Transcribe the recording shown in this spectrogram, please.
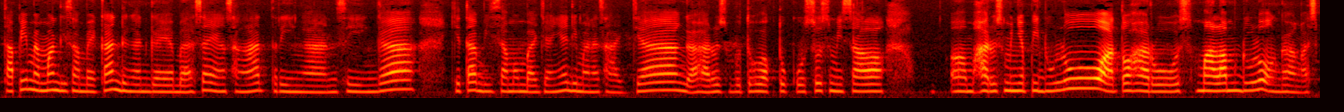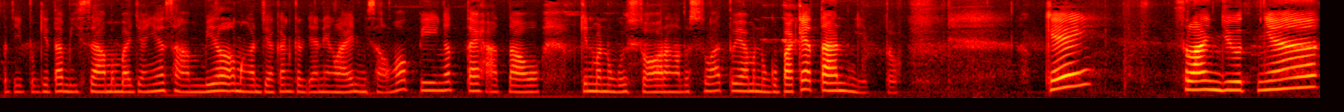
tapi memang disampaikan dengan gaya bahasa yang sangat ringan sehingga kita bisa membacanya di mana saja, nggak harus butuh waktu khusus misal um, harus menyepi dulu atau harus malam dulu enggak enggak seperti itu kita bisa membacanya sambil mengerjakan kerjaan yang lain misal ngopi ngeteh atau mungkin menunggu seseorang atau sesuatu ya menunggu paketan gitu oke okay. Selanjutnya,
